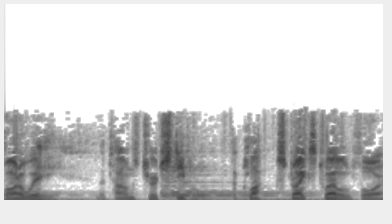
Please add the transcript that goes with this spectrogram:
far away, the town's church steeple, the clock strikes twelve for.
